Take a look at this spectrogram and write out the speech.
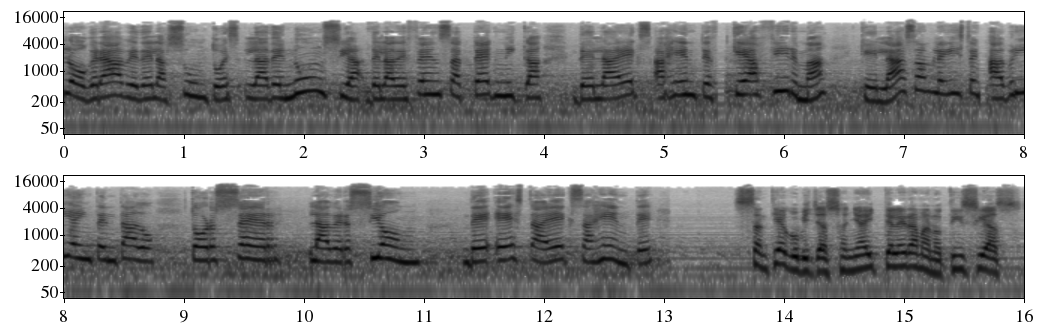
Lo grave del asunto es la denuncia de la defensa técnica de la ex agente que afirma que la asambleísta habría intentado torcer la versión de esta ex agente. Santiago Villasañay, Telerama Noticias.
